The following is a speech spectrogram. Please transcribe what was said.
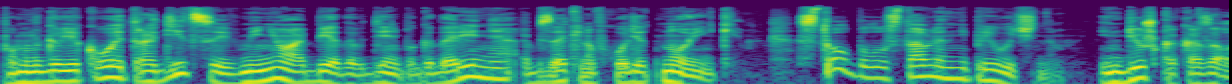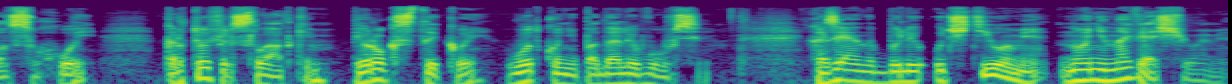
По многовековой традиции в меню обеда в День Благодарения обязательно входит новенький. Стол был уставлен непривычным. Индюшка оказалась сухой, картофель сладким, пирог с тыквой, водку не подали вовсе. Хозяины были учтивыми, но не навязчивыми.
